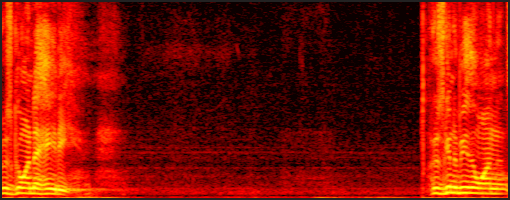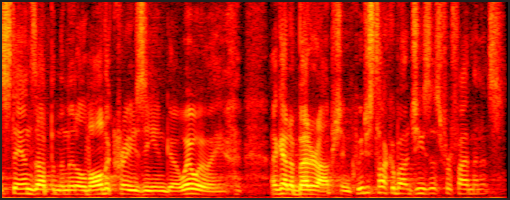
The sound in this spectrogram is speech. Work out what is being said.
Who's going to Haiti? Who's going to be the one that stands up in the middle of all the crazy and go, wait, wait, wait, I got a better option. Can we just talk about Jesus for five minutes?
